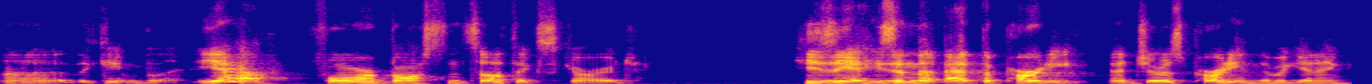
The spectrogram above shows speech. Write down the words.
Uh, the game plan. Yeah, former Boston Celtics guard. He's yeah, he's in the at the party at Joe's party in the beginning.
